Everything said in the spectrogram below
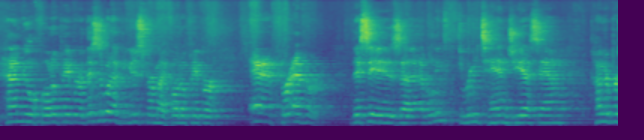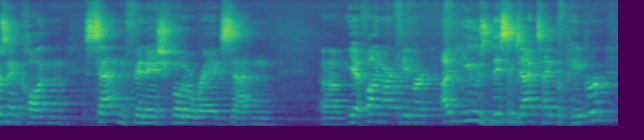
Hannul photo paper. This is what I've used for my photo paper eh, forever. This is, uh, I believe, 310 GSM, 100% cotton, satin finish, photo rag satin. Um, yeah, fine art paper. I've used this exact type of paper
